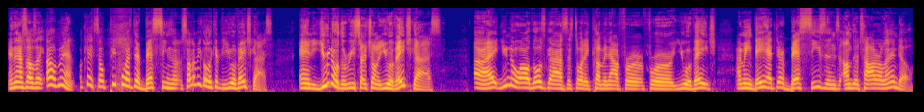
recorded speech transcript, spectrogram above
And that's I was like, oh man, okay, so people have their best seasons. So let me go look at the U of H guys. And you know the research on the U of H guys. All right, you know all those guys that started coming out for for U of H. I mean, they had their best seasons under Todd Orlando.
